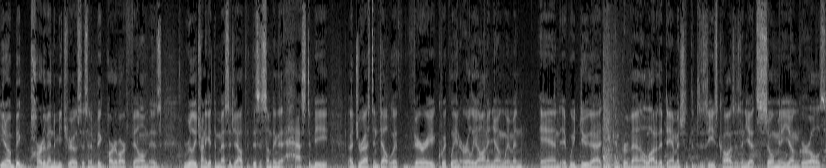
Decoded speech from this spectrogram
you know, a big part of endometriosis and a big part of our film is really trying to get the message out that this is something that has to be addressed and dealt with very quickly and early on in young women. And if we do that, you can prevent a lot of the damage that the disease causes. And yet, so many young girls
